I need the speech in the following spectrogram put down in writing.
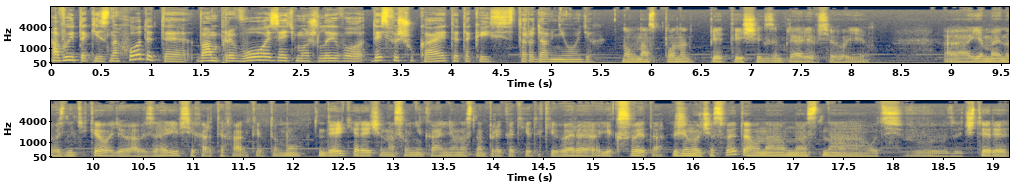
А ви такі знаходите? Вам привозять, можливо, десь ви шукаєте такий стародавній одяг? Ну, у нас понад 5 тисяч екземплярів всього є. Я маю на увазі не тільки одягу, а взагалі всіх артефактів. Тому деякі речі у нас унікальні. У нас, наприклад, є такі вери, як свита. Жіноча свита, вона у нас на ось чотири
